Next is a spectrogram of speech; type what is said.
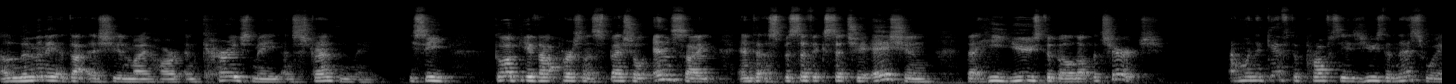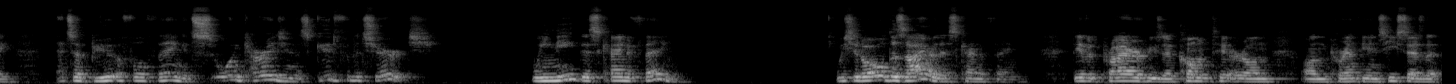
illuminated that issue in my heart, encouraged me, and strengthened me. You see, God gave that person a special insight into a specific situation that he used to build up the church. And when the gift of prophecy is used in this way, it's a beautiful thing. It's so encouraging. It's good for the church. We need this kind of thing. We should all desire this kind of thing. David Prior, who's a commentator on, on Corinthians, he says that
